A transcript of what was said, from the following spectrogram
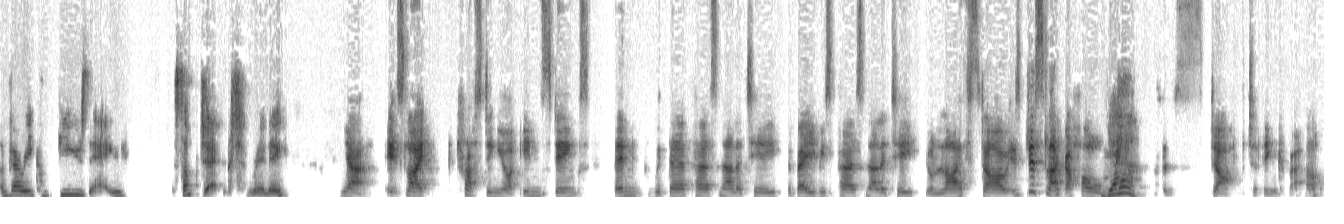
a very confusing subject, really. Yeah, it's like trusting your instincts, then with their personality, the baby's personality, your lifestyle. It's just like a whole yeah. of stuff to think about.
